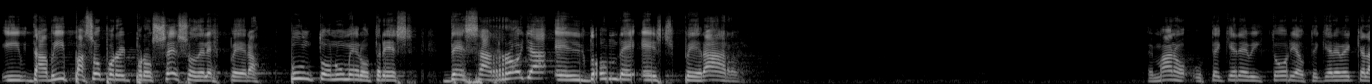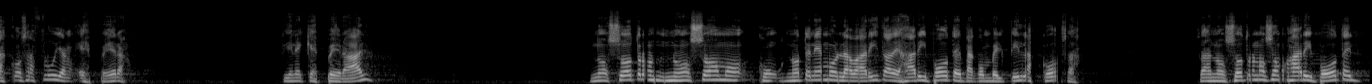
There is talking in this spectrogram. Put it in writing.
Y David pasó por el proceso de la espera. Punto número tres, desarrolla el don de esperar. Hermano, usted quiere victoria, usted quiere ver que las cosas fluyan, espera. Tiene que esperar. Nosotros no somos, no tenemos la varita de Harry Potter para convertir las cosas. O sea, nosotros no somos Harry Potter.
